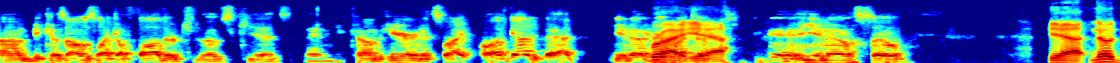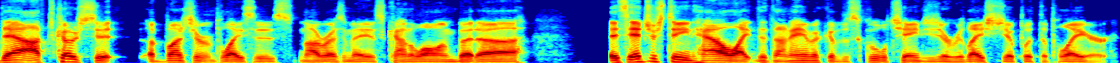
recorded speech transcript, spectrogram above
um, because I was like a father to those kids. And you come here and it's like, oh, I've got it, Dad. You know, right? Yeah. you know, so. Yeah, no doubt. I've coached it a bunch of different places. My resume is kind of long, but uh, it's interesting how like the dynamic of the school changes your relationship with the player.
